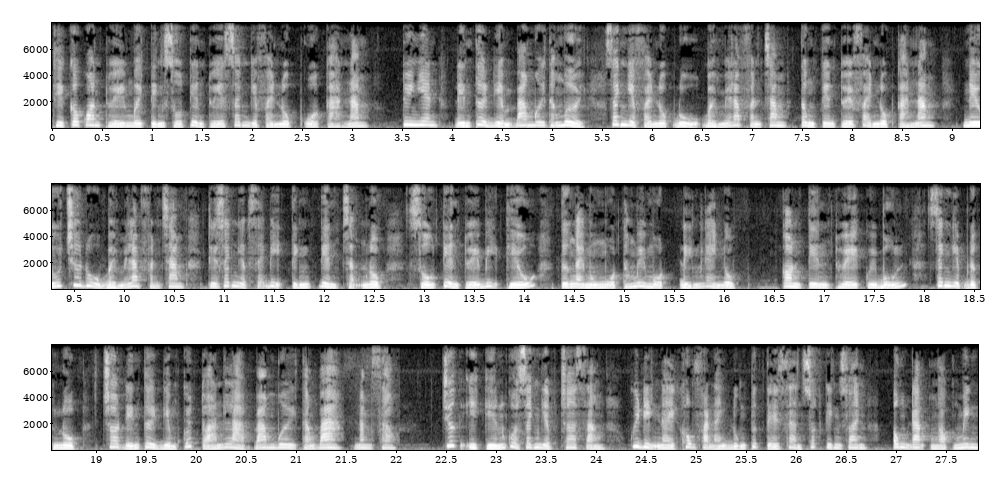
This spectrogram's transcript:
thì cơ quan thuế mới tính số tiền thuế doanh nghiệp phải nộp của cả năm. Tuy nhiên, đến thời điểm 30 tháng 10, doanh nghiệp phải nộp đủ 75% tổng tiền thuế phải nộp cả năm. Nếu chưa đủ 75% thì doanh nghiệp sẽ bị tính tiền chậm nộp số tiền thuế bị thiếu từ ngày 1 tháng 11 đến ngày nộp. Còn tiền thuế quý 4, doanh nghiệp được nộp cho đến thời điểm quyết toán là 30 tháng 3 năm sau. Trước ý kiến của doanh nghiệp cho rằng quy định này không phản ánh đúng thực tế sản xuất kinh doanh, ông Đặng Ngọc Minh,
